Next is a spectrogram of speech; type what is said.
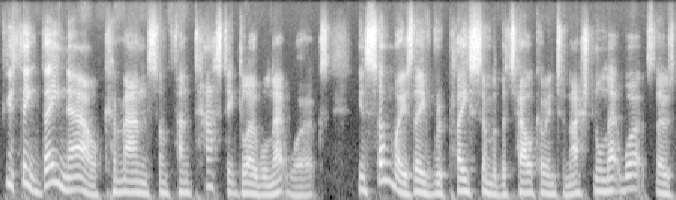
If you think they now command some fantastic global networks, in some ways they've replaced some of the telco international networks. Those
